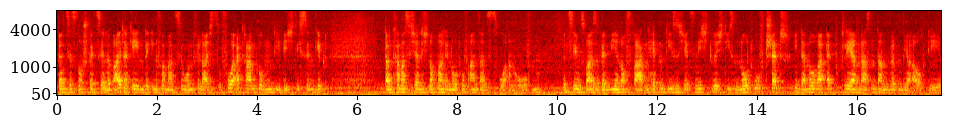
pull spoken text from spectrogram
Wenn es jetzt noch spezielle weitergehende Informationen vielleicht zu Vorerkrankungen, die wichtig sind, gibt, dann kann man sicherlich nochmal den Notruf 112 anrufen. Beziehungsweise, wenn wir noch Fragen hätten, die sich jetzt nicht durch diesen Notruf-Chat in der Nora-App klären lassen, dann würden wir auch die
